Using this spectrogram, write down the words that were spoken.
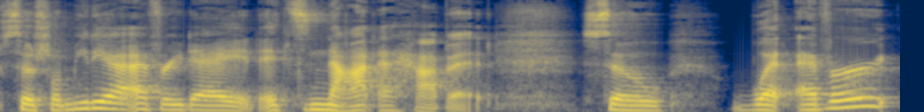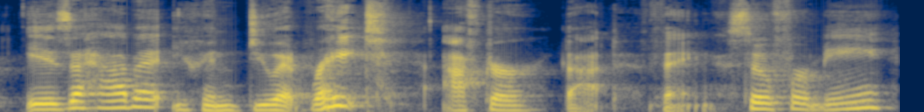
social media every day. It's not a habit. So whatever is a habit, you can do it right after that thing. So for me,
